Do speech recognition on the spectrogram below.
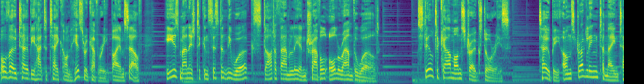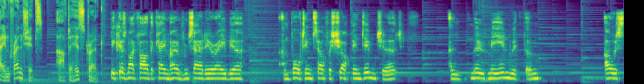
Although Toby had to take on his recovery by himself, he has managed to consistently work, start a family, and travel all around the world. Still to come on Stroke Stories. Toby on struggling to maintain friendships after his stroke. Because my father came home from Saudi Arabia and bought himself a shop in Dymchurch and moved me in with them, I was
